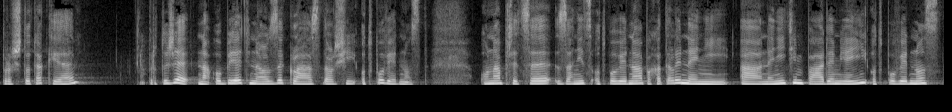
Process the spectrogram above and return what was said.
Proč to tak je? Protože na oběť nelze klást další odpovědnost. Ona přece za nic odpovědná pachateli není a není tím pádem její odpovědnost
